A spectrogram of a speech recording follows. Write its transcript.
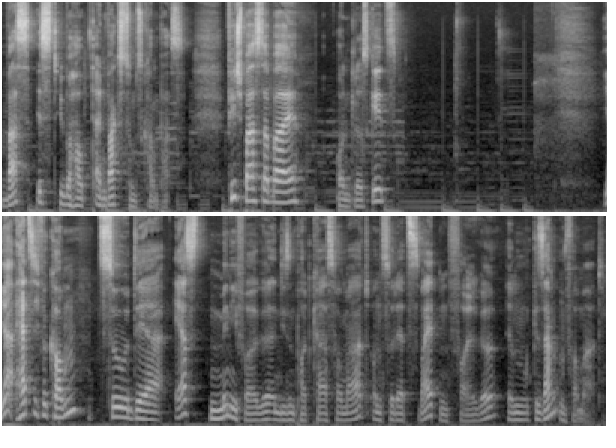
was ist überhaupt ein Wachstumskompass? Viel Spaß dabei und los geht's. Ja, herzlich willkommen zu der ersten Mini-Folge in diesem Podcast-Format und zu der zweiten Folge im gesamten Format.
